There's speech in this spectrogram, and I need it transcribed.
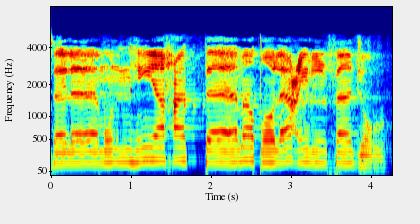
سَلَامٌ هِيَ حَتَّى مَطْلَعِ الْفَجْرِ.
